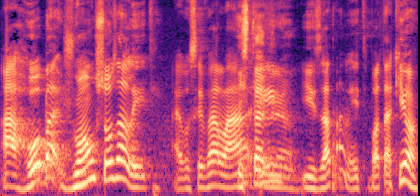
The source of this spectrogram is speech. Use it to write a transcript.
Arroba João Souza Leite. Aí você vai lá. Instagram. e- Exatamente. Bota aqui, ó.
